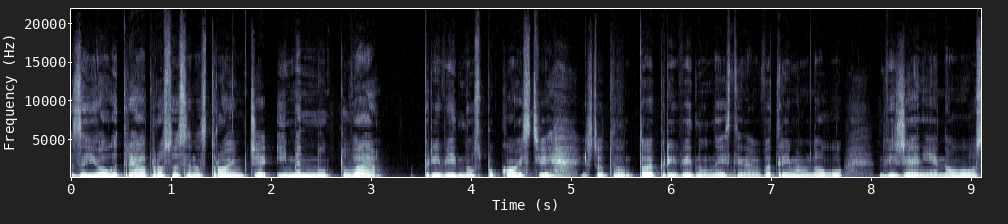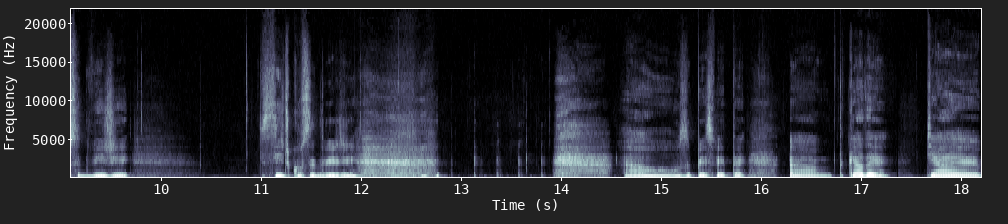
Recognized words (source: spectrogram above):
за йога трябва просто да се настроим, че именно това привидно спокойствие, защото то е привидно наистина. Вътре има много движение, много се движи, всичко се движи. Ао, записвайте. А, така да е, тя е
